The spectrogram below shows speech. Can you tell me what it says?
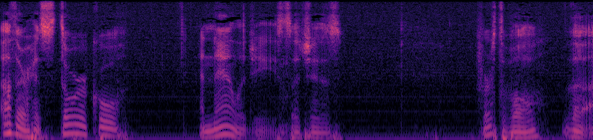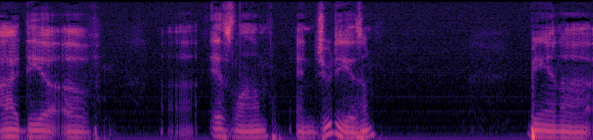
other historical analogies, such as, first of all, the idea of uh, Islam and Judaism being uh,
